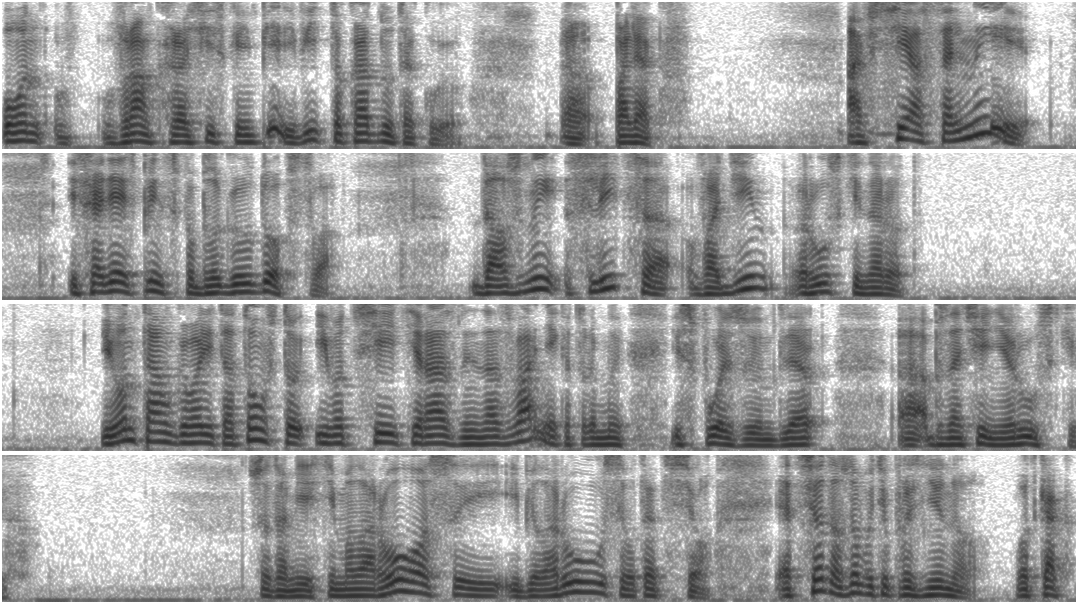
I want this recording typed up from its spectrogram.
Он в рамках Российской империи видит только одну такую э, поляков. А все остальные, исходя из принципа благоудобства, должны слиться в один русский народ. И он там говорит о том, что и вот все эти разные названия, которые мы используем для а, обозначение русских, что там есть и малоросы, и белорусы, вот это все. Это все должно быть упразднено. Вот как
